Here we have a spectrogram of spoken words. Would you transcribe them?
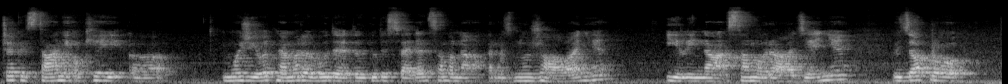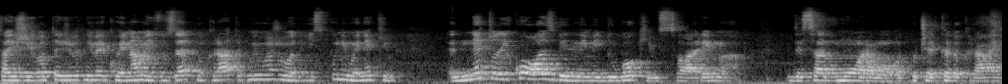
čekaj stani, ok, uh, moj život ne mora da bude, da bude sveden samo na razmnožavanje ili na samo rađenje, već zapravo taj život, taj životni vek koji je nama izuzetno kratak, mi možemo da ispunimo i nekim ne toliko ozbiljnim i dubokim stvarima, gde sad moramo od početka do kraja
